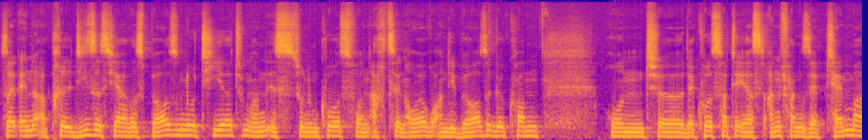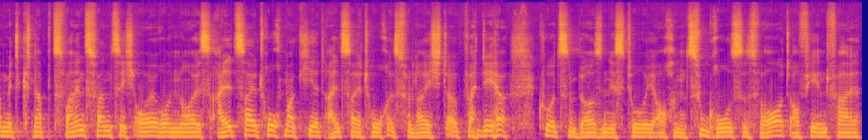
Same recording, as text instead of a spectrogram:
seit Ende April dieses Jahres börsennotiert. Man ist zu einem Kurs von 18 Euro an die Börse gekommen. Und äh, der Kurs hatte erst Anfang September mit knapp 22 Euro ein neues Allzeithoch markiert. Allzeithoch ist vielleicht äh, bei der kurzen Börsenhistorie auch ein zu großes Wort. Auf jeden Fall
